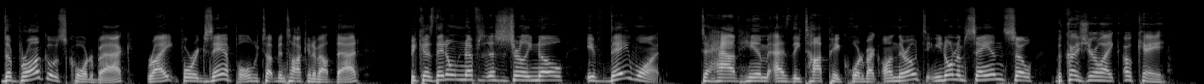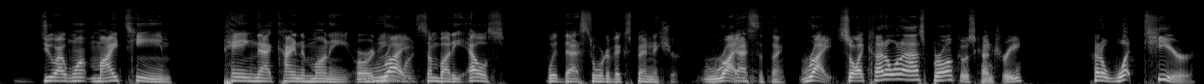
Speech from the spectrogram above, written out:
the Broncos quarterback, right? For example, we've been talking about that because they don't necessarily know if they want to have him as the top paid quarterback on their own team. You know what I'm saying? So Because you're like, okay, do I want my team paying that kind of money, or do Right. you want somebody else with that sort of expenditure? Right. That's the thing. Right. So I kind of want to ask Broncos country, kind of what tier,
